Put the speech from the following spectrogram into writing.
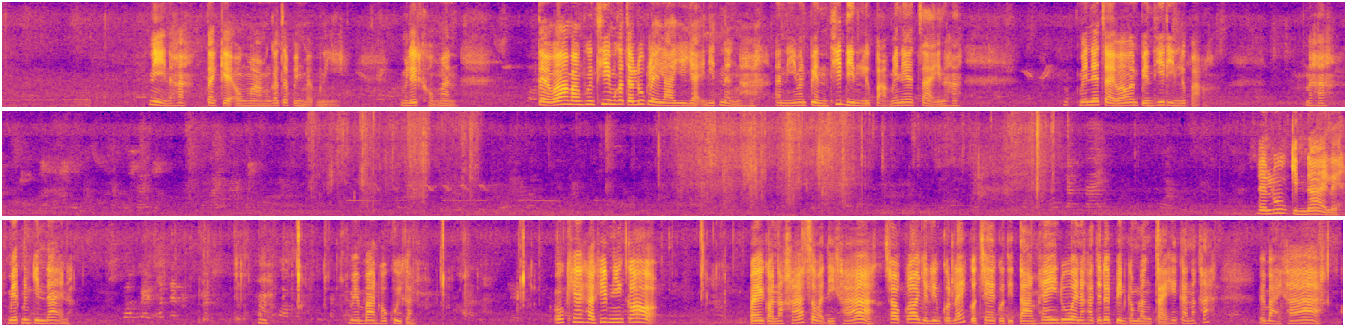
นี่นะคะ แต่แกะออกมามันก็จะเป็นแบบนี้ เมล็ดของมัน แต่ว่าบางพื้นที่มันก็จะลูกลายๆใหญ่ๆนิดหนึ่งนะคะ อันนี้มันเป็นที่ดินหรือเปล่าไม่แน่ใจนะคะ ไม่แน่ใจว่ามันเป็นที่ดินหรือเปล่านะคะ ลูกกินได้เลย เม็ดมันกินได้นะแม่บ้านเขาคุยกัน โอเคค่ะ คลิปนี้ก็ไปก่อนนะคะ สวัสดีค่ะ ชอบก็อย่าลืมกดไลค์ กดแชร์ กดติดตามให้ด้วยนะคะ จะได้เป็นกำลังใจให้กันนะคะ บ๊ายบายค่ะ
